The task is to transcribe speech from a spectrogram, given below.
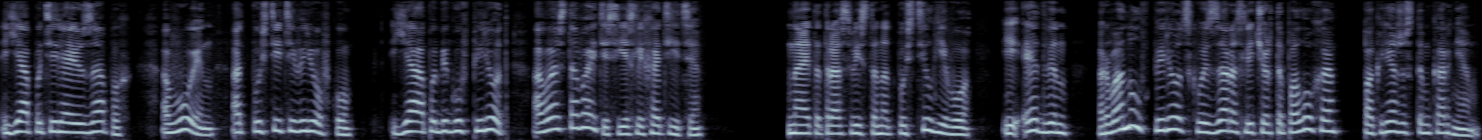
я потеряю запах. Воин, отпустите веревку. Я побегу вперед, а вы оставайтесь, если хотите». На этот раз Вистон отпустил его, и Эдвин рванул вперед сквозь заросли чертополоха по кряжестым корням.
